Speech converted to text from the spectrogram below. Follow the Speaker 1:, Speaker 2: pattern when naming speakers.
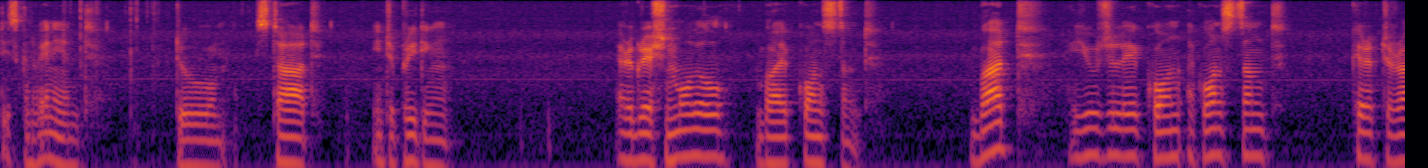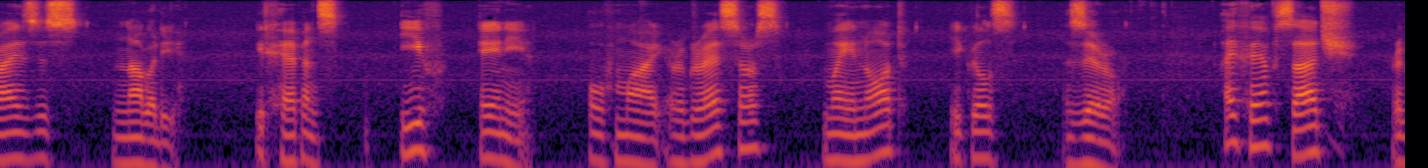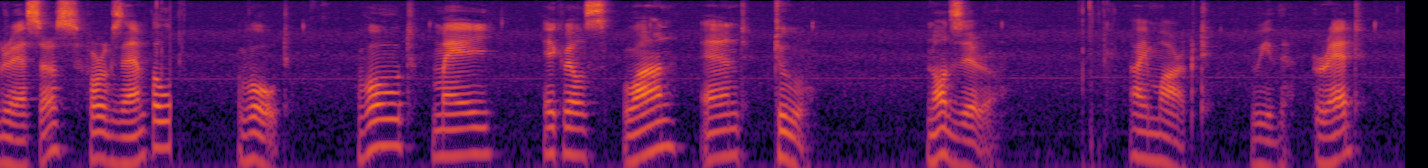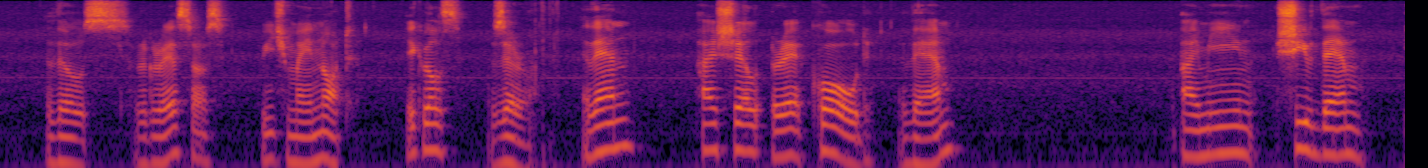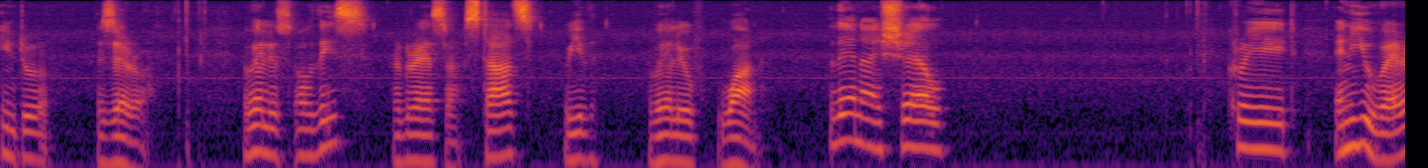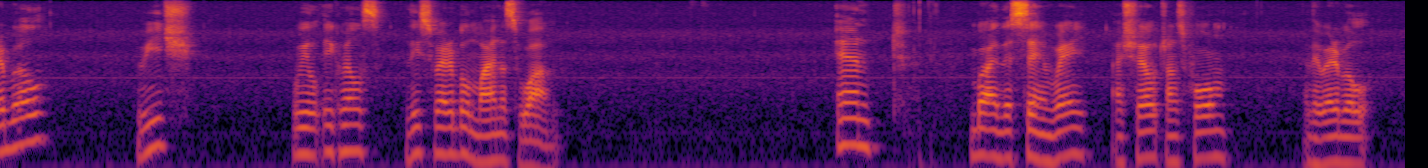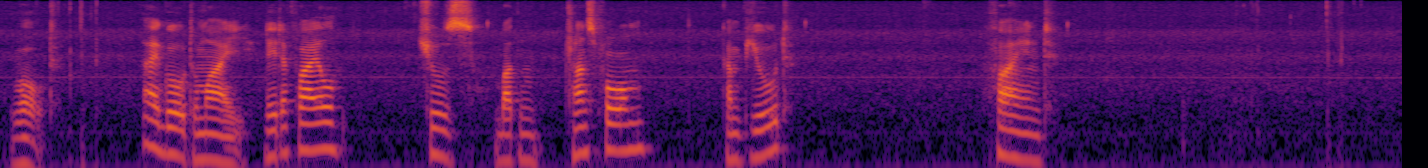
Speaker 1: it is convenient to start interpreting a regression model by a constant. But usually con a constant characterizes nobody. It happens if any of my regressors may not equals 0 I have such regressors for example vote. Vote may equals 1 and 2 not 0 I marked with red those regressors which may not equals 0 then I shall recode them. I mean shift them into 0 values of this regressor starts with value of 1. Then I shall create a new variable which will equals this variable minus 1 and by the same way I shall transform the variable vote. I go to my data file, choose button transform, compute, find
